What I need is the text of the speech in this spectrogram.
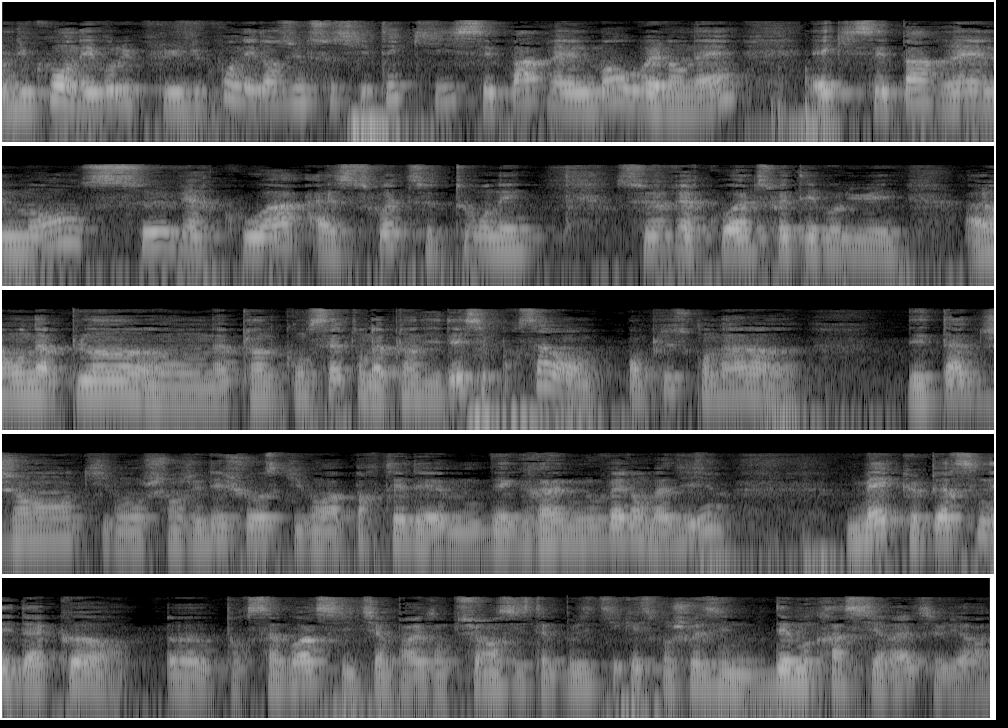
Et du coup, on n'évolue plus. Du coup, on est dans une société qui ne sait pas réellement où elle en est et qui ne sait pas réellement ce vers quoi elle souhaite se tourner, ce vers quoi elle souhaite évoluer. Alors, on a plein, on a plein de concepts, on a plein d'idées. C'est pour ça, en, plus, qu'on a euh, des tas de gens qui vont changer des choses, qui vont apporter des graines nouvelles, on va dire, mais que personne n'est d'accord euh, pour savoir si, tiens, par exemple, sur un système politique, est-ce qu'on choisit une démocratie réelle, c'est-à-dire euh,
